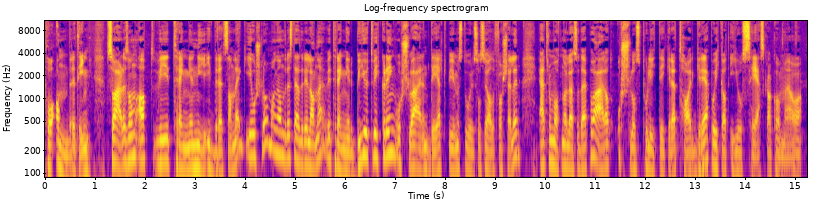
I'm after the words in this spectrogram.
på andre ting. Så er det sånn at vi trenger nye idrettsanlegg i Oslo, mange andre steder i landet. Vi trenger byutvikling. Oslo er en delt by med store sosiale forskjeller. Jeg tror måten å løse det på er at Oslos politikere tar grep, og ikke at IOC skal komme og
